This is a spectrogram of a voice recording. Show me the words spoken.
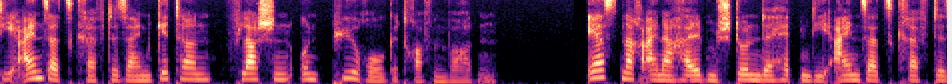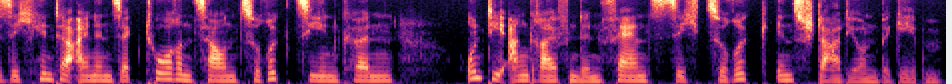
Die Einsatzkräfte seien Gittern, Flaschen und Pyro getroffen worden. Erst nach einer halben Stunde hätten die Einsatzkräfte sich hinter einen Sektorenzaun zurückziehen können und die angreifenden Fans sich zurück ins Stadion begeben.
